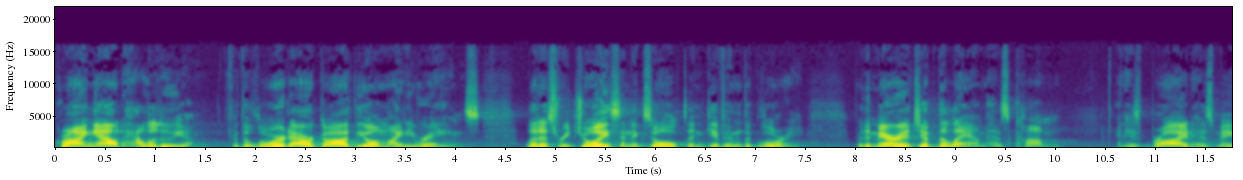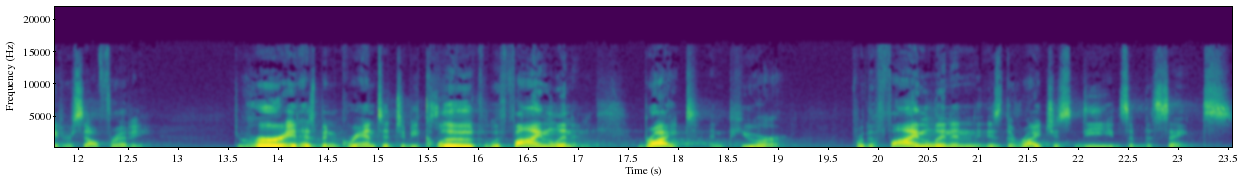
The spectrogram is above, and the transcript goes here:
crying out, Hallelujah! For the Lord our God, the Almighty, reigns. Let us rejoice and exult and give him the glory. For the marriage of the Lamb has come, and his bride has made herself ready. To her it has been granted to be clothed with fine linen, bright and pure, for the fine linen is the righteous deeds of the saints.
